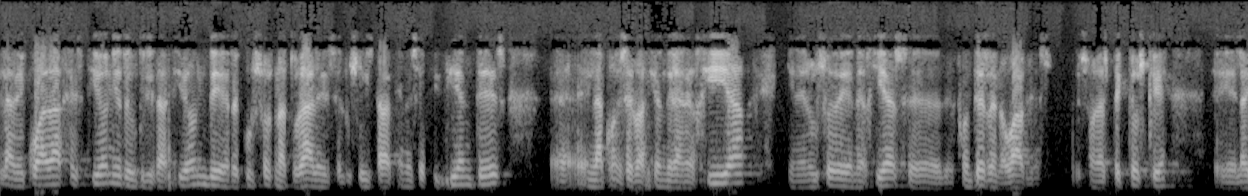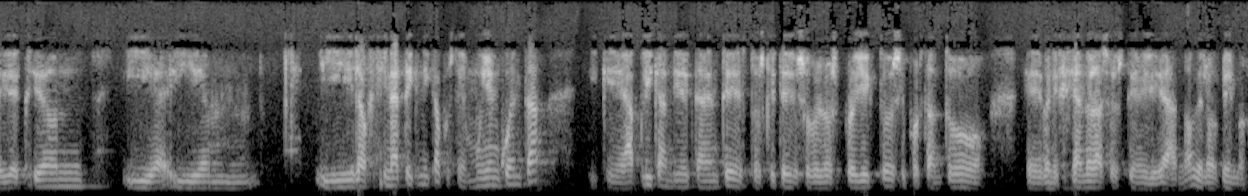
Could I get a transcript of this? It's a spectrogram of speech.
la adecuada gestión y reutilización de recursos naturales, el uso de instalaciones eficientes, eh, en la conservación de la energía y en el uso de energías eh, de fuentes renovables. Son aspectos que la dirección y, em, y, la oficina técnica pues tienen muy en cuenta y que aplican directamente estos criterios sobre los proyectos y, por tanto, eh, beneficiando la sostenibilidad ¿no? de los mismos.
